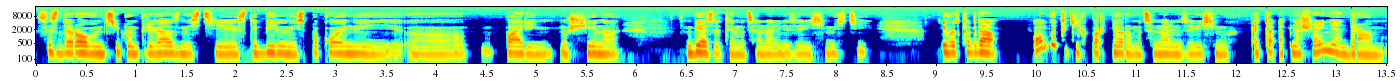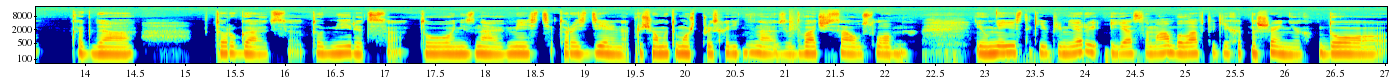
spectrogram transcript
со здоровым типом привязанности, стабильный, спокойный э, парень, мужчина, без этой эмоциональной зависимости. И вот когда оба таких партнера эмоционально зависимых, это отношения драма, когда то ругаются, то мирятся, то, не знаю, вместе, то раздельно. Причем это может происходить, не знаю, за два часа условных. И у меня есть такие примеры, и я сама была в таких отношениях до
